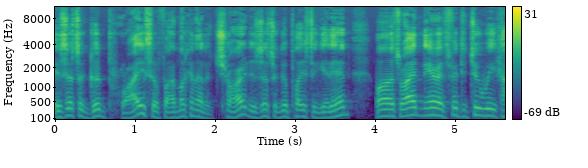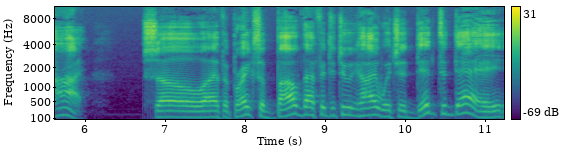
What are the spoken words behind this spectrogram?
Is this a good price? If I'm looking at a chart, is this a good place to get in? Well, it's right near its 52 week high. So, uh, if it breaks above that 52 week high, which it did today,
